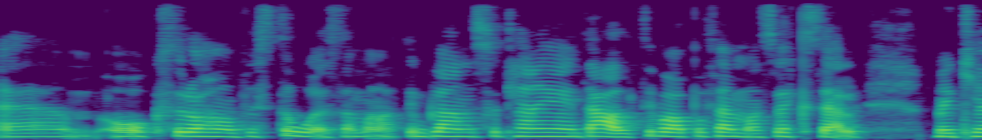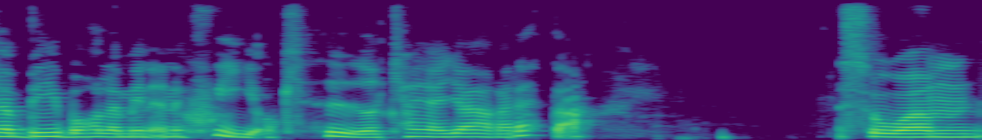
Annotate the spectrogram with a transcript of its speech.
Um, och också då ha en förståelse om att ibland så kan jag inte alltid vara på femmans växel. Men kan jag bibehålla min energi och hur kan jag göra detta? Så um,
